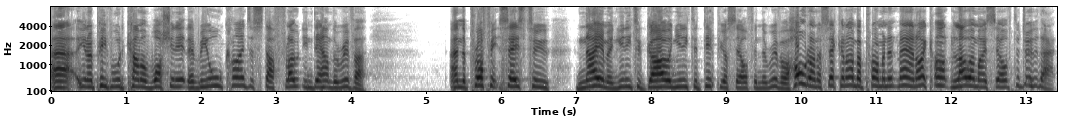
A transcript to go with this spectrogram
Uh, you know, people would come and wash in it. There'd be all kinds of stuff floating down the river. And the prophet says to Naaman, you need to go and you need to dip yourself in the river. Hold on a second, I'm a prominent man. I can't lower myself to do that.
